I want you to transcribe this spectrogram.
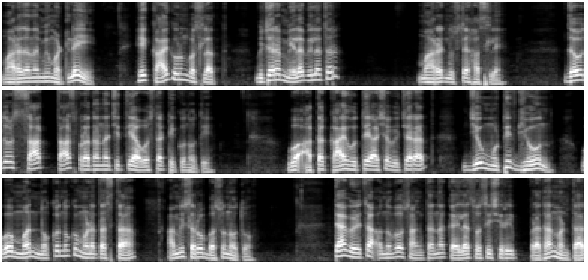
महाराजांना मी म्हटलेही हे काय करून बसलात? बिचारा मेला बिला तर? महाराज नुसते हसले. जवळजवळ सात तास प्रधानाची ती अवस्था टिकून होती. व आता काय होते अशा विचारात जीव मुठीत घेऊन व मन नको नको म्हणत असता आम्ही सर्व बसून होतो. त्यावेळचा अनुभव सांगताना कैलासवासी श्री प्रधान म्हणतात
